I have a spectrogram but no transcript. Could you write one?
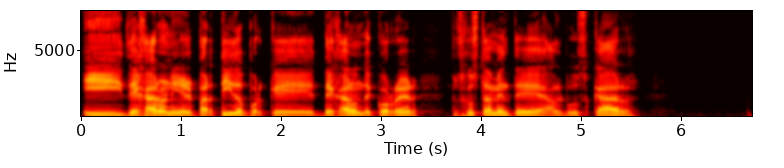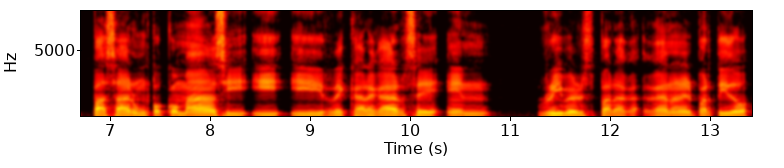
y dejaron ir el partido porque dejaron de correr, pues justamente al buscar pasar un poco más y, y recargarse en Rivers para ganar el partido,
